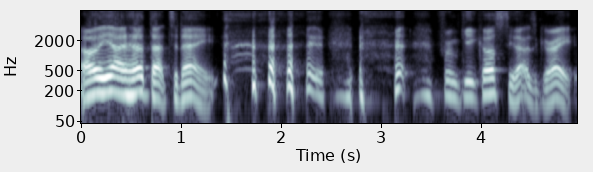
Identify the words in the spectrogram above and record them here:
Oh yeah, I heard that today from Geekosity. That was great.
